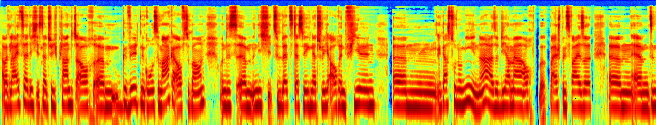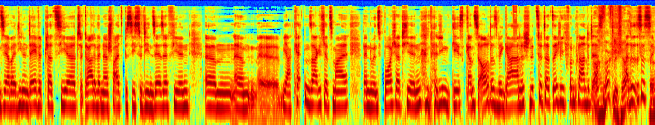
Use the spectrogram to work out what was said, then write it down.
aber gleichzeitig ist natürlich Plantet auch ähm, gewillt, eine große Marke aufzubauen und ist ähm, nicht zuletzt deswegen natürlich auch in vielen ähm, Gastronomien. Ne? Also die haben ja auch beispielsweise ähm, ähm, sind sie ja bei Dean David platziert. Gerade wenn du in der Schweiz bist, siehst du die in sehr, sehr vielen ähm, ähm, äh, ja, Ketten, sage ich jetzt mal. Wenn du ins Borchert hier in Berlin gehst, kannst du auch das vegane Schnitzel tatsächlich von Planted Essen. Ach, wirklich, ja? Also es ist, ja,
